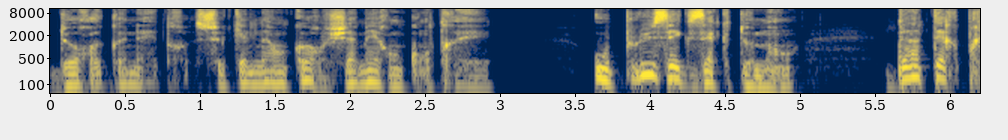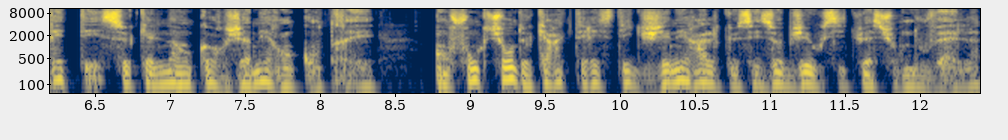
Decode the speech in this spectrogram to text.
de reconnaître ce qu'elle n'a encore jamais rencontré, ou plus exactement, d'interpréter ce qu'elle n'a encore jamais rencontré en fonction de caractéristiques générales que ces objets ou situations nouvelles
